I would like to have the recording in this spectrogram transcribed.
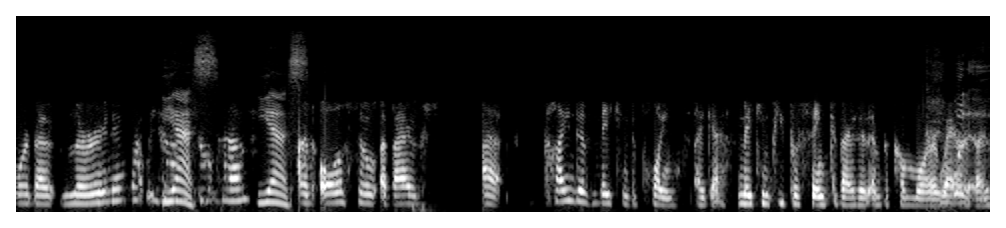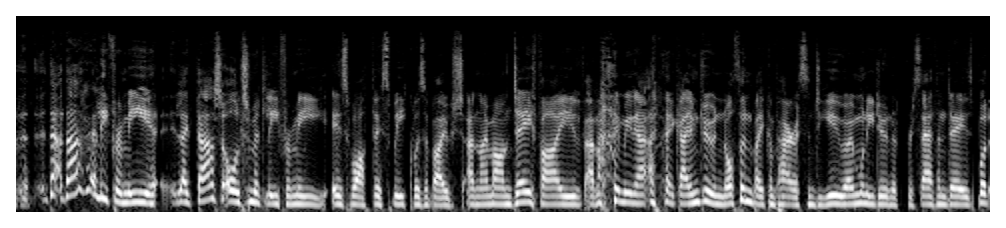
more about learning what we have Yes. and don't have yes. and also about uh, kind of making the point, I guess, making people think about it and become more aware Well, about it. that, that really for me, like that ultimately for me is what this week was about. And I'm on day five, and I mean, I, like I'm doing nothing by comparison to you. I'm only doing it for seven days, but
